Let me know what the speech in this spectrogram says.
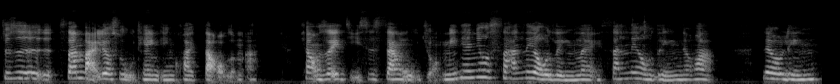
就是三百六十五天已经快到了嘛。像我这一集是三五九，明天就三六零嘞。三六零的话，六零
